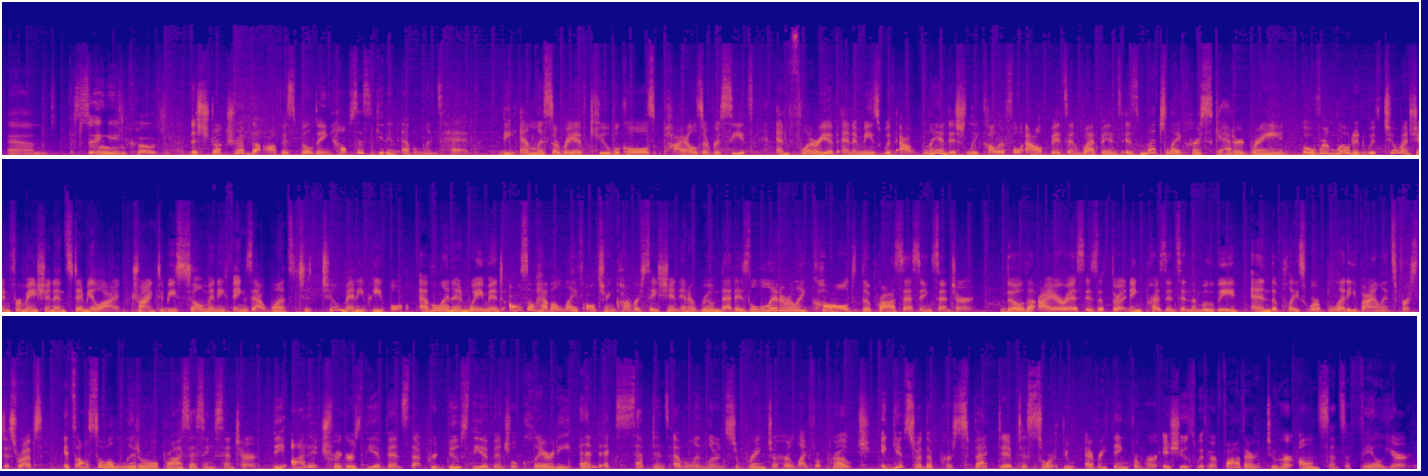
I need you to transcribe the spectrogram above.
and a singing coach. The structure of the office building helps us get in Evelyn's head. The endless array of cubicles, piles of receipts, and flurry of enemies with outlandishly colorful outfits and weapons is much like her scattered brain, overloaded with too much information and stimuli, trying to be so many things at once to too many people. Evelyn and Waymond also have a life altering conversation in a room that is literally called the Processing Center. Though the IRS is a threatening presence in the movie and the place where bloody violence first disrupts, it's also a literal processing center. The audit triggers the events that produce the eventual clarity and acceptance acceptance Evelyn learns to bring to her life approach. It gives her the perspective to sort through everything from her issues with her father to her own sense of failure.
